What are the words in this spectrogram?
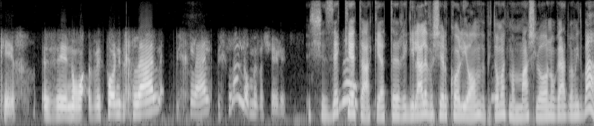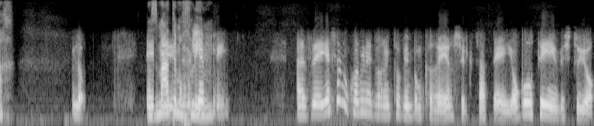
כיף, ונורא, ופה אני בכלל, בכלל, בכלל לא מבשלת. שזה קטע, כי את רגילה לבשל כל יום, ופתאום את ממש לא נוגעת במטבח. לא. אז אה, מה אתם אוכלים? כיף לי. אז אה, יש לנו כל מיני דברים טובים במקרר, של קצת אה, יוגורטים ושטויות.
